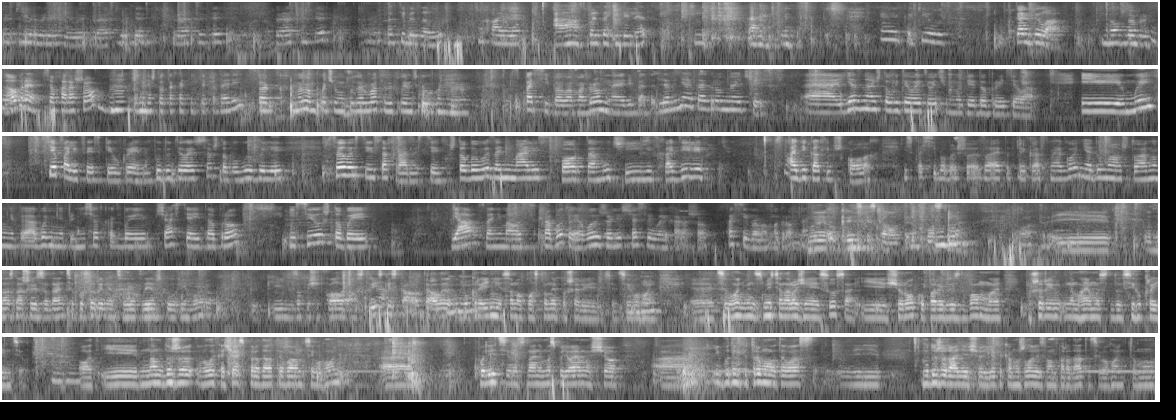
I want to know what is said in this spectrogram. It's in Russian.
Здравствуйте. Здравствуйте. Здравствуйте. Как тебя зовут? Михайло. А, сколько тебе лет? Ай, Ой, какие вы. Как дела? Добре. Доброе? Все хорошо? Вы мне что-то хотите подарить? Так, ми вам хочемо подарувати Вифлеємський вогонь миру. Спасибо вам огромное, ребята. Для меня это огромная честь. Э, Я знаю, что вы делаете очень многие добрые дела. И мы, все полицейские Украины, будут делать все, чтобы вы были в целости и сохранности, чтобы вы занимались спортом, учились, ходили в садиках и в школах. И спасибо большое за этот прекрасный огонь. Я думаю, что оно мне, огонь мне принесет как бы счастье и добро, и сил, чтобы я занималась работой, а вы жили счастливо и хорошо. Спасибо вам огромное. Ми українські скаути, пластуни. От. І одна з наших завдань це поширення цього Вифлеємського вогнемиру, який започаткували австрійські скаути, але в Україні саме пластуни поширюють цей- вогонь. Е, Цей вогонь він з місця народження Ісуса, і щороку перед Різдвом ми поширюємо, намагаємося до всіх українців. От. І нам дуже велика честь передати вам цей вогонь. Е, поліції національній ми сподіваємося, що е, і будемо підтримувати вас. І ми дуже раді, що є така можливість вам передати цей вогонь. Тому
